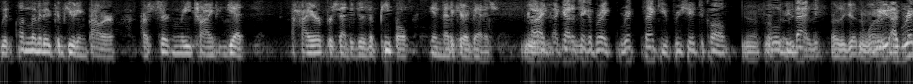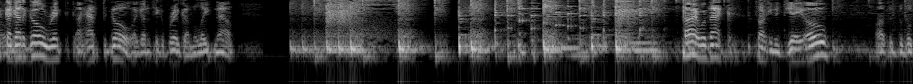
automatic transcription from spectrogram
with unlimited computing power are certainly trying to get higher percentages of people in Medicare Advantage. All right, I got to take a break. Rick, thank you. Appreciate the call. Yeah, We'll be back. Are they getting one? We, uh, Rick, I got to go. Rick, I have to go. I got to take a break. I'm late now. All right, we're back talking to J.O., author of the book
